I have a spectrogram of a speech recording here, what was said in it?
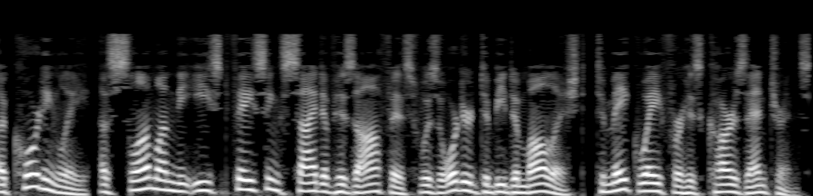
Accordingly, a slum on the east-facing side of his office was ordered to be demolished, to make way for his car's entrance.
